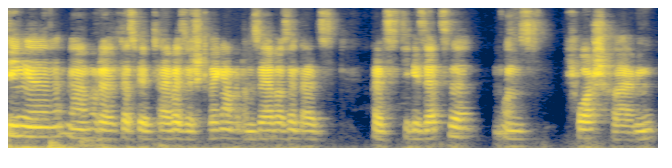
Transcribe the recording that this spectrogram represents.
Dinge äh, oder dass wir teilweise strenger mit uns selber sind, als, als die Gesetze uns vorschreiben.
